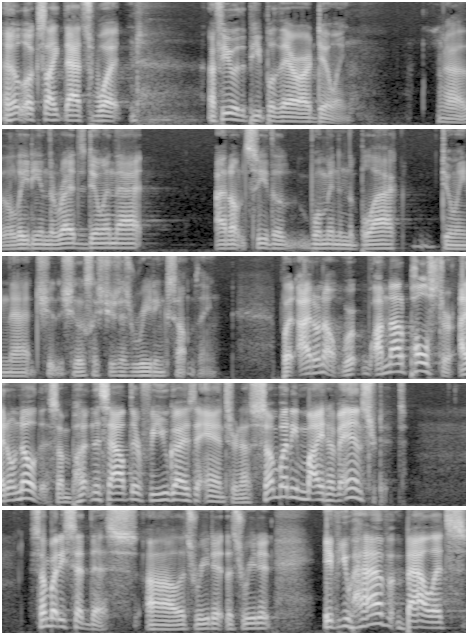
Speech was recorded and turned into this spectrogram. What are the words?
And it looks like that's what a few of the people there are doing. Uh, the lady in the red's doing that. I don't see the woman in the black doing that. She, she looks like she's just reading something. But I don't know. We're, I'm not a pollster. I don't know this. I'm putting this out there for you guys to answer. Now, somebody might have answered it. Somebody said this. Uh, let's read it. Let's read it. If you have ballots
